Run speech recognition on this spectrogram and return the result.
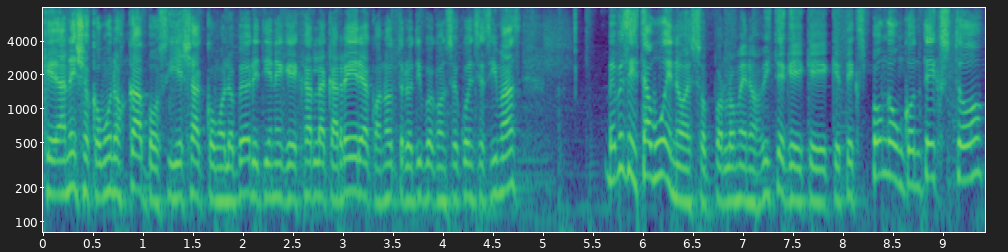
quedan ellos como unos capos y ella como lo peor y tiene que dejar la carrera con otro tipo de consecuencias y más. Me parece que está bueno eso, por lo menos, ¿viste? Que, que- que te exponga un contexto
